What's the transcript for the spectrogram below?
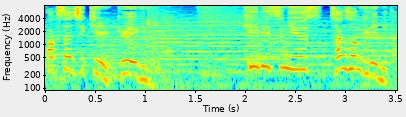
확산시킬 계획입니다. KBS 뉴스 장성길입니다.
